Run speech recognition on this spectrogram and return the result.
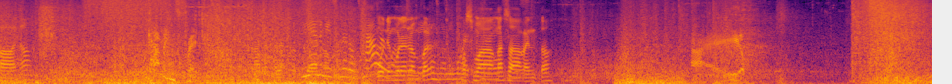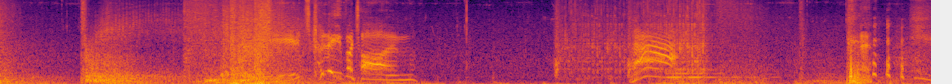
Mana. Coming, friend. The enemy's middle tower Kunin mo na won't lang be pala. making any more Mas maanga sa akin appearances. to. I. It's cleaver time. Ah!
